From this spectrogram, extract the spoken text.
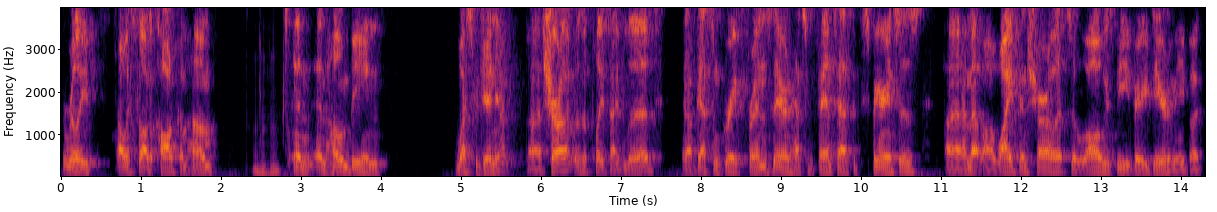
It really always felt a call to come home, and and home being West Virginia. Uh, Charlotte was a place I lived, and I've got some great friends there and had some fantastic experiences. Uh, I met my wife in Charlotte, so it will always be very dear to me. But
